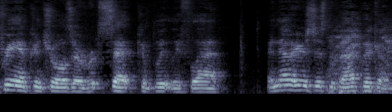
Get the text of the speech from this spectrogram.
Preamp controls are set completely flat. And now here's just the back pickup.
